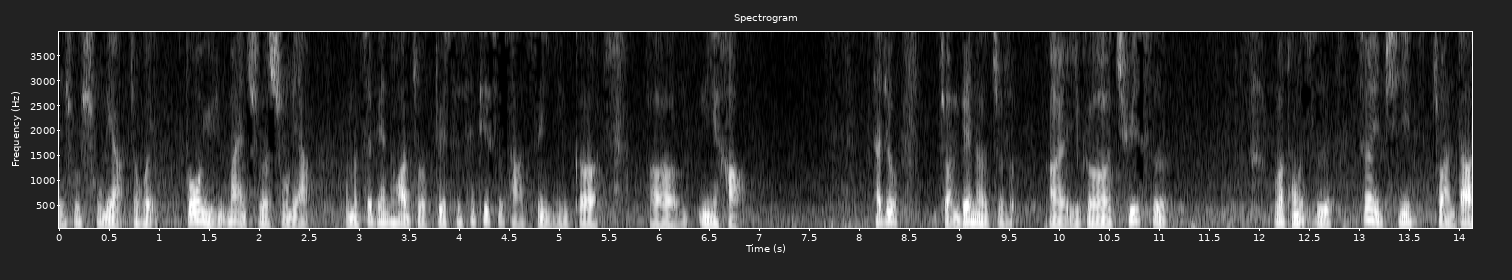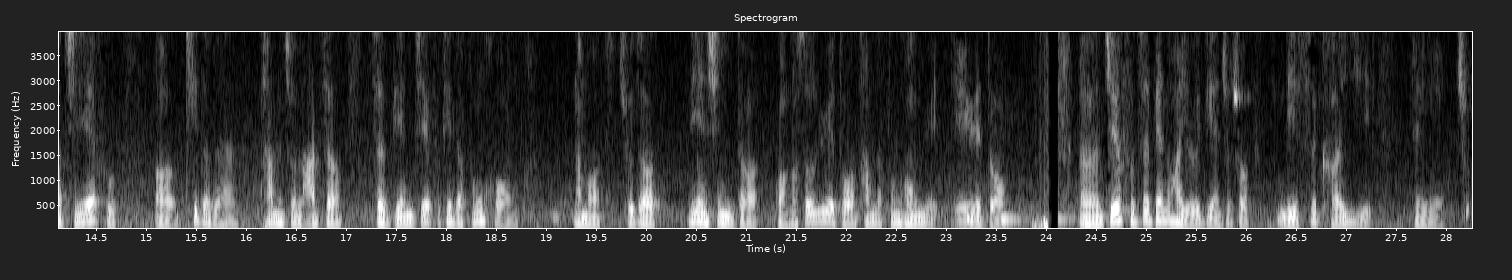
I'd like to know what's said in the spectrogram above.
入数量就会多于卖出的数量，那么这边的话就对 CCT 市场是一个呃利好，它就转变了就是呃一个趋势。那么同时，这一批转到 GF，呃 T 的人，他们就拿着这边 GFT 的分红。那么随着链信的广告收入越多，他们的分红越也越多。呃，GF 这边的话有一点就是说，你是可以，呃转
